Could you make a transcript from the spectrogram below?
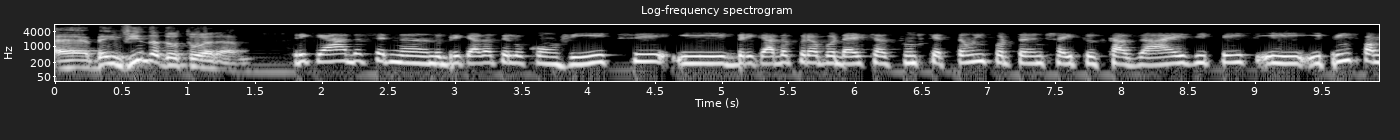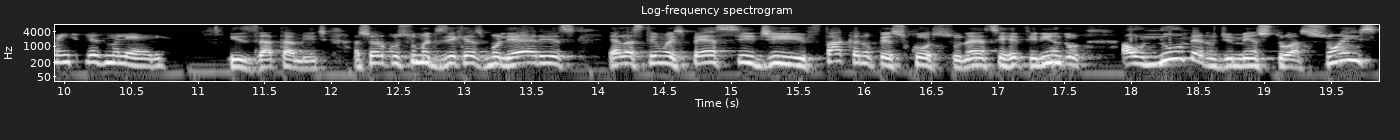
É, Bem-vinda, doutora. Obrigada, Fernando. Obrigada pelo convite e obrigada por abordar esse assunto que é tão importante aí para os casais e, e, e principalmente para as mulheres. Exatamente. A senhora costuma dizer que as mulheres elas têm uma espécie de faca no pescoço, né? Se referindo ao número de menstruações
